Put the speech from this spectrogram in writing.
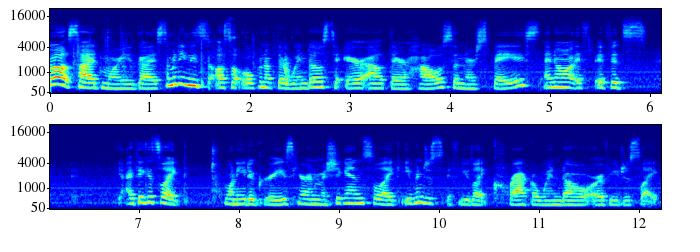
Go outside more, you guys. Somebody needs to also open up their windows to air out their house and their space. I know if, if it's, I think it's like 20 degrees here in Michigan. So like even just if you like crack a window or if you just like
